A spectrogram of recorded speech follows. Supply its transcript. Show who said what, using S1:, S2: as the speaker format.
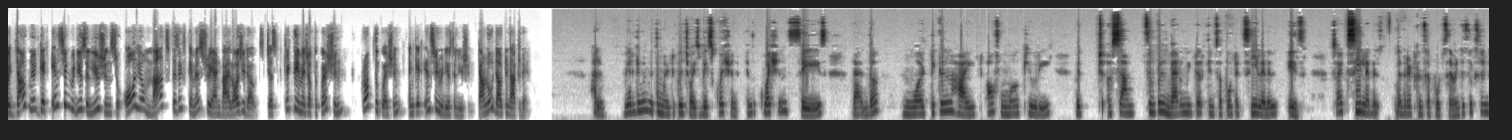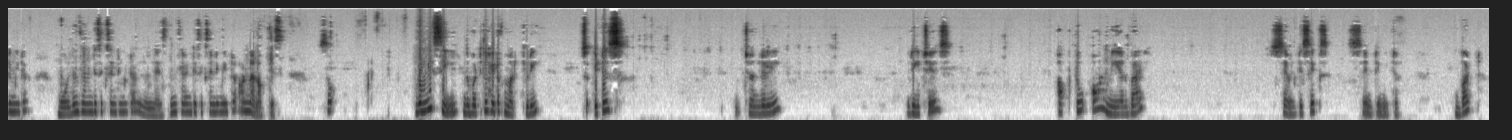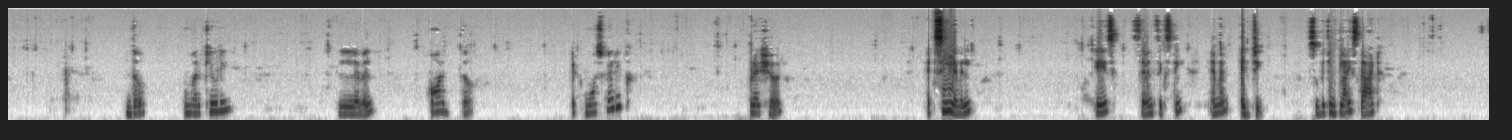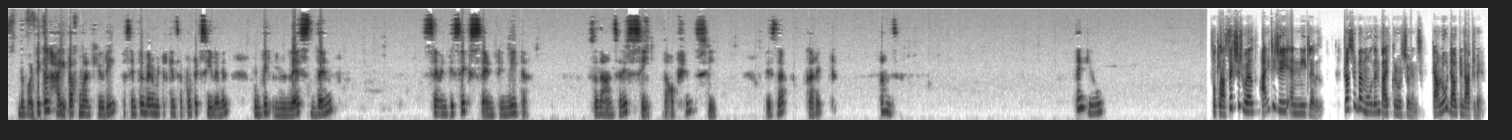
S1: With Doubtnut, get instant video solutions to all your maths, physics, chemistry, and biology doubts. Just click the image of the question, crop the question, and get instant video solution. Download Doubtnut app today.
S2: Hello, we are given with a multiple choice based question, and the question says that the vertical height of Mercury, which a simple barometer can support at sea level, is. So, at sea level, whether it can support 76 centimeter, more than 76 centimeter, less than 76 centimeter, or none of this. So, when we see the vertical height of Mercury, so it is generally reaches up to or nearby 76 centimeter but the mercury level or the atmospheric pressure at sea level is 760 mm Hg. So which implies that the vertical height of mercury, a simple barometer can support at sea level, would be less than 76 centimeter. So the answer is C. The option C is the correct answer. Thank you.
S1: For class 6 to 12, IIT JEE and NEET level. Trusted by more than 5 crore students. Download Doubtnut app today.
